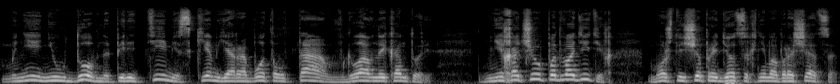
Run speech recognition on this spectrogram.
Мне неудобно перед теми, с кем я работал там, в главной конторе. Не хочу подводить их. Может, еще придется к ним обращаться.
